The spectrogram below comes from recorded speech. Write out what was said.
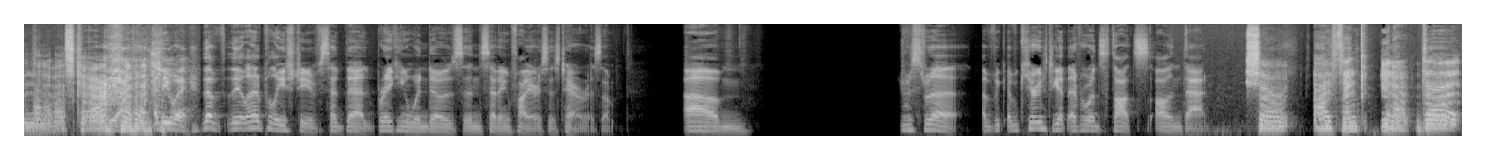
none of us care. yeah. Anyway, the the head police chief said that breaking windows and setting fires is terrorism. Um, just uh, I'm, I'm curious to get everyone's thoughts on that. So I think you know the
